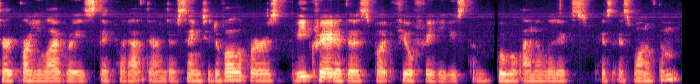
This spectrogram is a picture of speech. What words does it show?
third-party libraries they put out there and they're saying to developers, we created this, but feel free to use them. Google Analytics is, is one of them.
